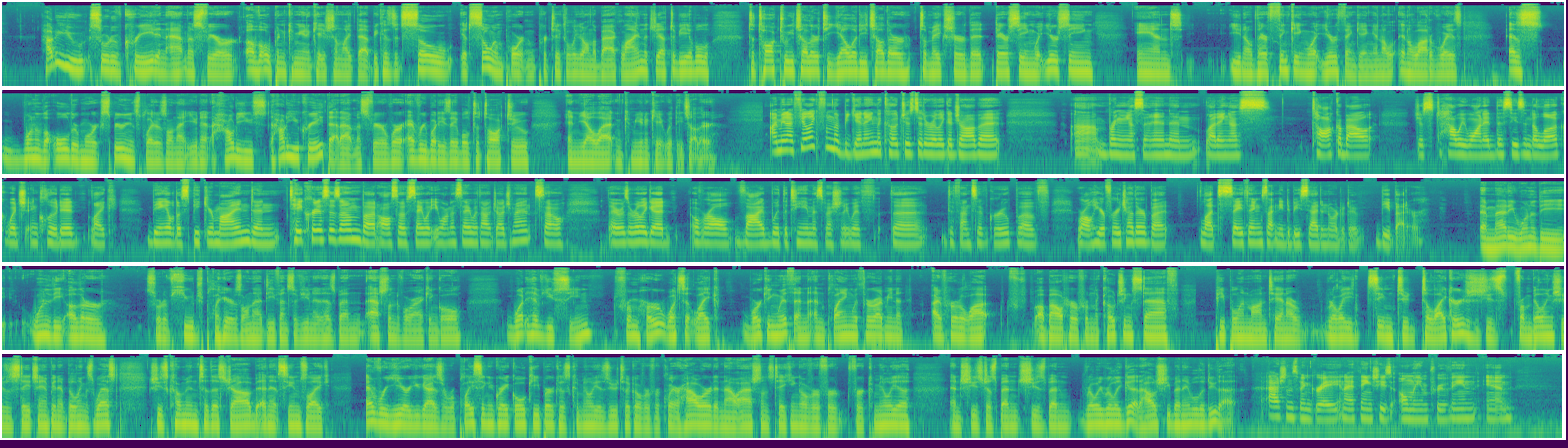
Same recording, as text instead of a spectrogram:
How do you sort of create an atmosphere of open communication like that? Because it's so it's so important, particularly on the back line, that you have to be able to talk to each other, to yell at each other, to make sure that they're seeing what you're seeing, and you know they're thinking what you're thinking in a, in a lot of ways. As one of the older, more experienced players on that unit, how do you how do you create that atmosphere where everybody's able to talk to and yell at and communicate with each other? I mean, I feel like from the beginning, the coaches did a really good job at um, bringing us in and letting us talk about just how we wanted the season to look, which included like being able to speak your mind and take criticism, but also say what you want to say without judgment. So there was a really good overall vibe with the team, especially with the defensive group of we're all here for each other, but let's say things that need to be said in order to be better. And Maddie, one of the one of the other sort of huge players on that defensive unit has been Ashlyn Dvorak in goal. What have you seen from her? What's it like working with and, and playing with her? I mean, I've heard a lot about her from the coaching staff people in Montana really seem to to like her. She's from Billings. She's a state champion at Billings West. She's come into this job, and it seems like every year you guys are replacing a great goalkeeper because Camellia Xu took over for Claire Howard, and now Ashlyn's taking over for for Camellia, and she's just been she's been really really good. How's she been able to do that? Ashlyn's been great, and I think she's only improving and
